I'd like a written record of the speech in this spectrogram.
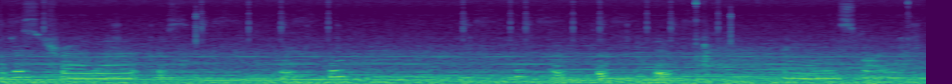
I'll just try that. Just. And this one.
